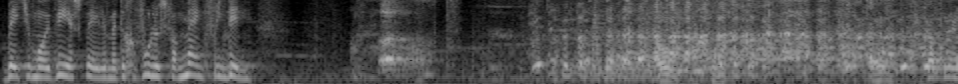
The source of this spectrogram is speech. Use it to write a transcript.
Beetje mooi weerspelen met de gevoelens van mijn vriendin. Oh, God. Kapitein.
